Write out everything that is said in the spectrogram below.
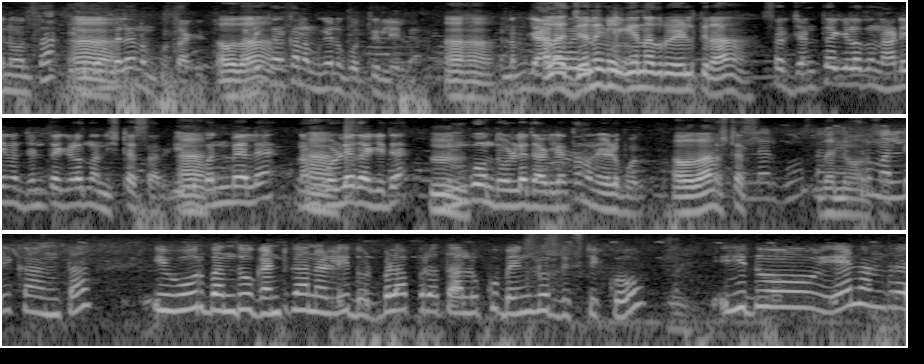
ಏನು ಅಂತ ಇಲ್ಲಿ ಬಂದ್ಮೇಲೆ ನಮ್ಗೆ ಗೊತ್ತಾಗಿತ್ತು. ಹೌದಾ? ಅಲ್ಲಿ ತನಕ ನಮ್ಗೇನು ಗೊತ್ತಿರ್ಲಿಲ್ಲ. ಹಾ ಹಾ. ನಮ್ಗೆ ಅಲ್ಲ ಜನಗಳಿಗೆ ಏನಾದ್ರು ಹೇಳ್ತೀರಾ? ಸರ್ ಜನತೆಗೆ ಹೇಳೋದು ನಾಡಿನ ಜನತೆಗೆ ಹೇಳೋದು ನಾನು ಇಷ್ಟ ಸರ್. ಇಲ್ಲಿ ಬಂದ್ಮೇಲೆ ನಮ್ಗೆ ಒಳ್ಳೇದಾಗಿದೆ. ನಿಮ್ಗೂ ಒಂದು ಒಳ್ಳೇದಾಗ್ಲಿ ಅಂತ ನಾನು ಹೇಳ್ಬೋದು. ಹೌದಾ? ಅಷ್ಟೇ ಸರ್. ಎಲ್ಲರಿಗೂ. ನನ್ನ ಹೆಸರು ಮಲ್ಲಿಕಾ ಅಂತ. ಈ ಊರು ಬಂದು ಗಂಟ್ಗಾನಹಳ್ಳಿ ದೊಡ್ಡಬಳ್ಳಾಪುರ ತಾಲೂಕು ಬೆಂಗಳೂರು ಡಿಸ್ಟಿಕ್ಕು ಇದು ಏನಂದ್ರೆ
